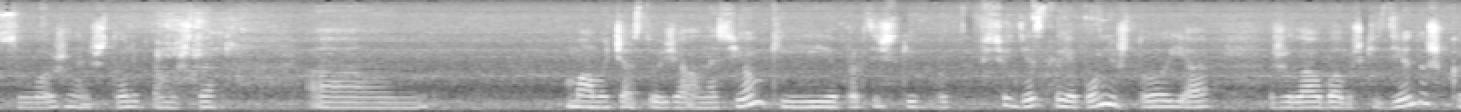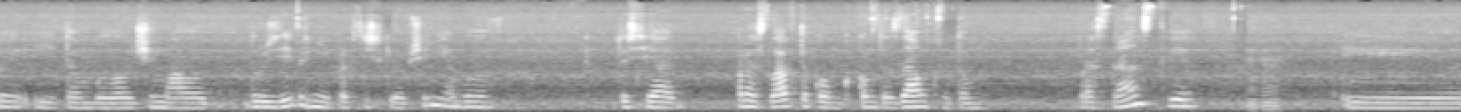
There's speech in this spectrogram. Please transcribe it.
сложное, что ли, потому что мама часто уезжала на съемки, и практически вот все детство я помню, что я жила у бабушки с дедушкой, и там было очень мало друзей, вернее, практически вообще не было. То есть я росла в таком каком-то замкнутом пространстве. Угу. И...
